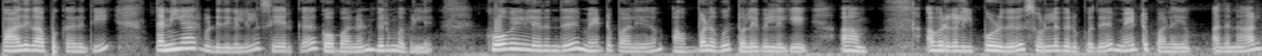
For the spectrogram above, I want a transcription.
பாதுகாப்பு கருதி தனியார் விடுதிகளில் சேர்க்க கோபாலன் விரும்பவில்லை. கோவையிலிருந்து மேட்டுப்பாளையம் அவ்வளவு தொலைவில்லையே. ஆம் அவர்கள் இப்பொழுது சொல்லவிருப்பது மேட்டுப்பாளையம். அதனால்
